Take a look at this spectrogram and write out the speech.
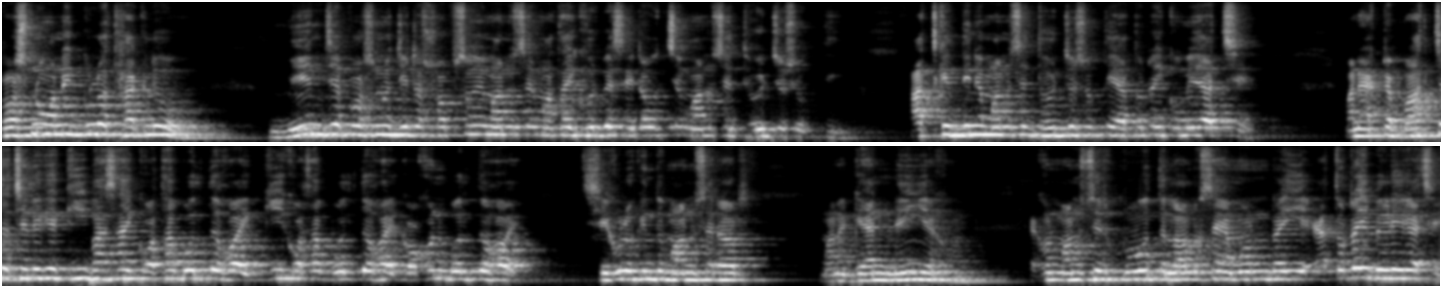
প্রশ্ন অনেকগুলো থাকলেও মেন যে প্রশ্ন যেটা সবসময় মানুষের মাথায় ঘুরবে সেটা হচ্ছে মানুষের ধৈর্য শক্তি। আজকের দিনে মানুষের ধৈর্য শক্তি এতটাই কমে যাচ্ছে। মানে একটা বাচ্চা ছেলেকে কি ভাষায় কথা বলতে হয়, কি কথা বলতে হয়, কখন বলতে হয়, সেগুলো কিন্তু মানুষের আর মানে জ্ঞান নেই এখন। এখন মানুষের ক্রোধ, লালসা এমনটাই এতটাই বেড়ে গেছে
